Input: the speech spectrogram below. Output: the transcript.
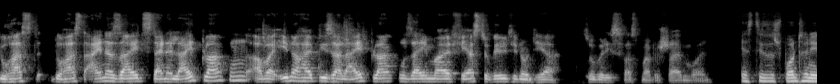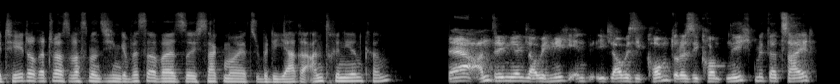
du hast, du hast einerseits deine Leitplanken, aber innerhalb dieser Leitplanken, sag ich mal, fährst du wild hin und her. So würde ich es fast mal beschreiben wollen. Ist diese Spontanität auch etwas, was man sich in gewisser Weise, ich sag mal, jetzt über die Jahre antrainieren kann? Naja, antrainieren glaube ich nicht. Ich glaube, sie kommt oder sie kommt nicht mit der Zeit.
